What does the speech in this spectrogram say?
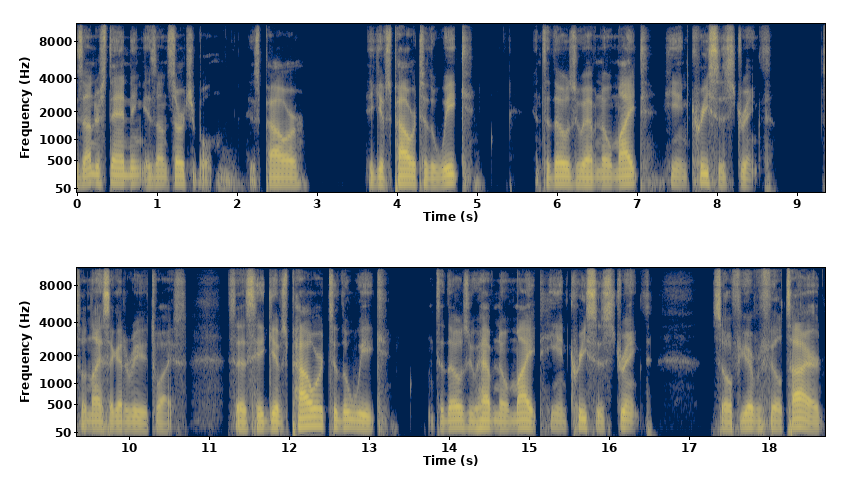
His understanding is unsearchable. His power, he gives power to the weak, and to those who have no might, he increases strength. So nice, I got to read it twice. It says, He gives power to the weak, and to those who have no might, he increases strength. So if you ever feel tired,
